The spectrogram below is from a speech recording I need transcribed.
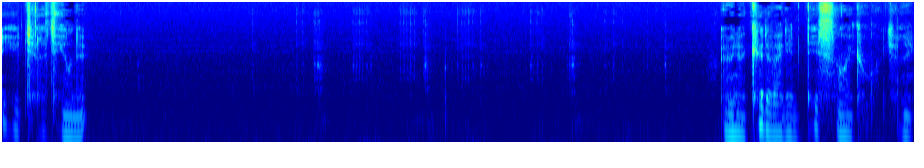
utility on it. I mean, I could have added this cycle actually.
